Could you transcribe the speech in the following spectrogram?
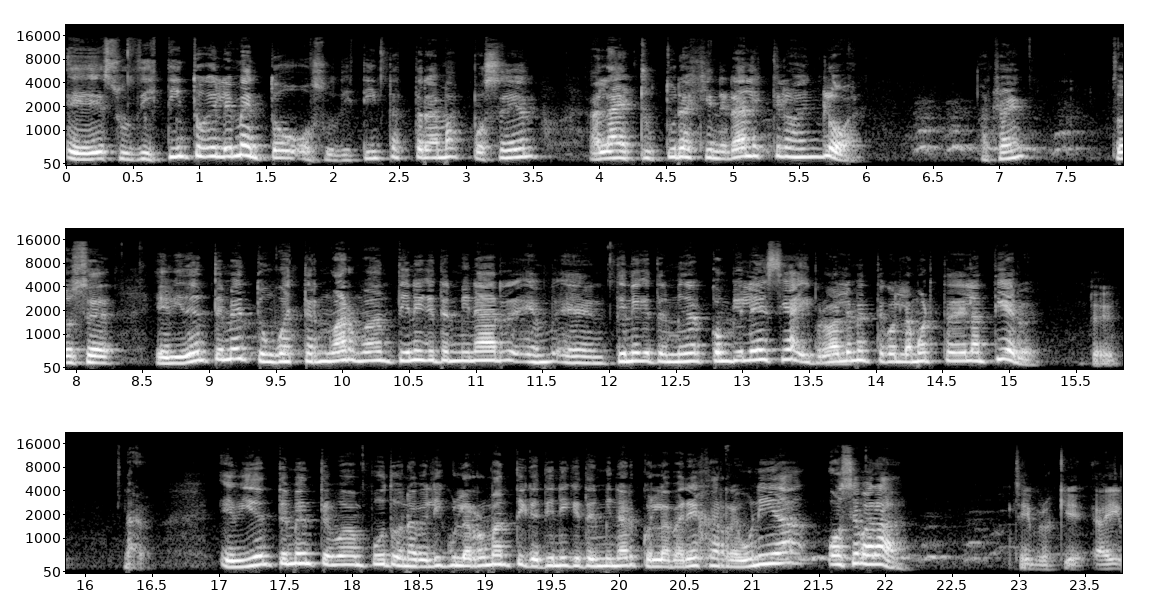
eh, sus distintos elementos o sus distintas tramas poseen a las estructuras generales que los engloban. ¿Cachai? Entonces, evidentemente un western noir tiene que terminar tiene que terminar con violencia y probablemente con la muerte del antihéroe. Sí. Evidentemente, weón, puto, una película romántica tiene que terminar con la pareja reunida o separada. Sí, pero es que ahí,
